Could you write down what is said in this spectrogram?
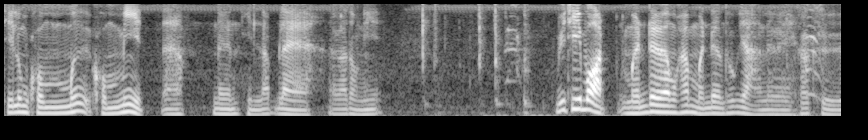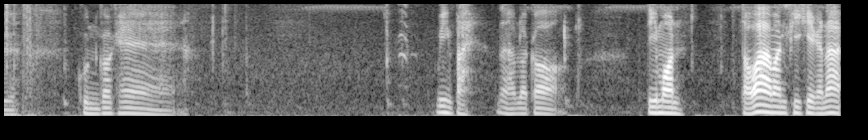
ที่ลุ่มคมมือคมมีดนะครับ เนินหินลับแลแล้วก็ตรงนี้ วิธีบอดเหมือนเดิมครับ เหมือนเดิมทุกอย่างเลย ก็คือ คุณก็แค่ วิ่งไปนะครับ แล้วก็ตีมอน แต่ว่ามัน PK กันได้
